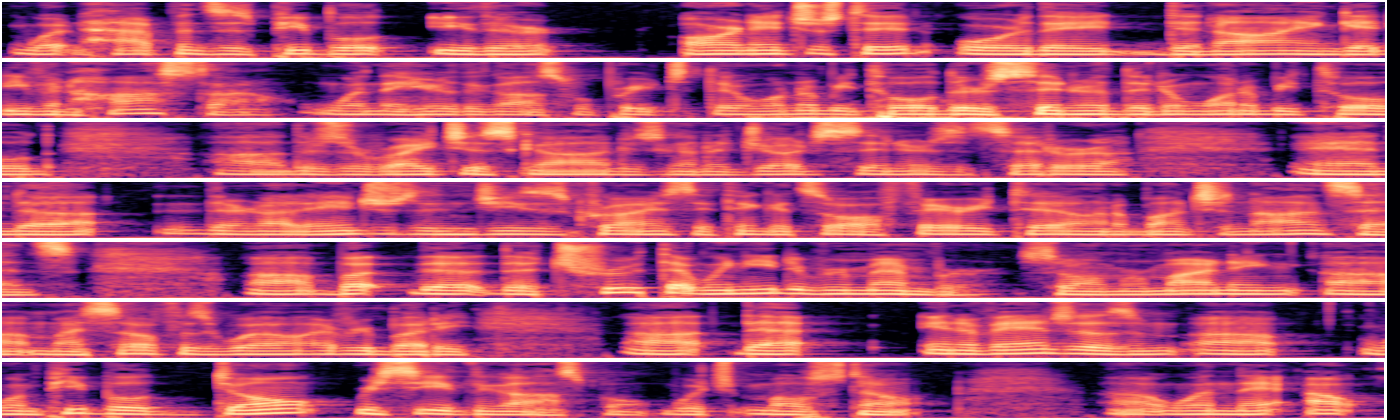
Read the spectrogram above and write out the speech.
what happens is people either aren't interested or they deny and get even hostile when they hear the gospel preached. They don't want to be told they're a sinner. They don't want to be told uh, there's a righteous God who's going to judge sinners, etc. And uh, they're not interested in Jesus Christ. They think it's all fairy tale and a bunch of nonsense. Uh, but the the truth that we need to remember. So I'm reminding uh, myself as well, everybody, uh, that in evangelism, uh, when people don't receive the gospel, which most don't, when they out,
